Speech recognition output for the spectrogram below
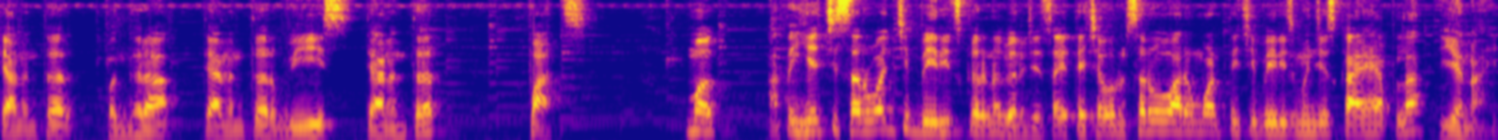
त्यानंतर पंधरा त्यानंतर वीस त्यानंतर पाच. मग आता ह्याची सर्वांची बेरीज करणं गरजेचं आहे. त्याच्यावरून सर्व वारंवारतेची बेरीज म्हणजेच काय आहे आपला? यन आहे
